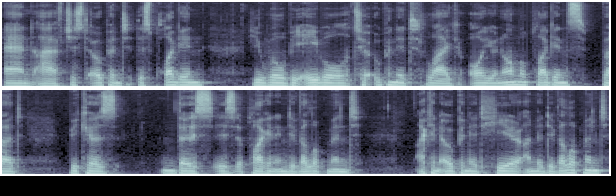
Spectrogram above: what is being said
and I've just opened this plugin. You will be able to open it like all your normal plugins, but because this is a plugin in development, I can open it here under development.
